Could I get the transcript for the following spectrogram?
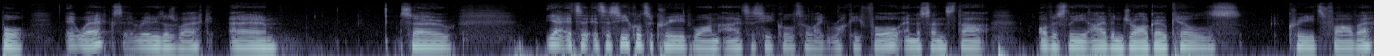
but it works. It really does work. Um, so yeah, it's a it's a sequel to Creed one, and it's a sequel to like Rocky four in the sense that obviously Ivan Drago kills Creed's father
